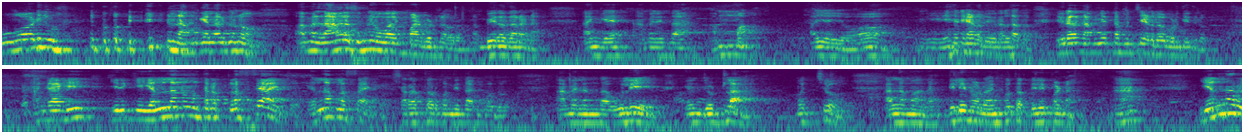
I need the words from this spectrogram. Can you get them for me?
ಓಡಿ ನಮ್ಗೆಲ್ಲರಿಗೂ ಆಮೇಲೆ ನಾವೆಲ್ಲ ಸುಮ್ಮನೆ ಹೋಗಕ್ಕೆ ಮಾಡ್ಬಿಟ್ರು ಅವರು ನಮ್ಮ ಬೀರಧಾರಣ ಹಂಗೆ, ಆಮೇಲಿಂದ ಅಮ್ಮ, ಅಯ್ಯಯ್ಯೋ, ಏನು ಹೇಳೋದು ಇವರೆಲ್ಲರೂ ಇವರೆಲ್ಲ ನಮಗಿಂತ ಮುಂಚೆ ಹಿಡ್ದೋಗ್ಬಿಡ್ತಿದ್ರು ಹಂಗಾಗಿ ಇದಕ್ಕೆ ಎಲ್ಲನೂ ಒಂಥರ ಪ್ಲಸ್ಸೇ ಆಯಿತು, ಎಲ್ಲ ಪ್ಲಸ್ ಆಯಿತು. ಶರತ್ ಅವ್ರು ಬಂದಿದ್ದಾಗ್ಬೋದು, ಆಮೇಲಿಂದ ಹುಲಿ, ಇವನು ಜುಟ್ಲ, ಮುಚ್ಚು, ಅಲ್ಲಮ್ಮ ದಿಲಿ ನೋಡು ಹೆಂಗೆ ಕೂತ ದಿಲೀಪಣ್ಣ ಆ? ಎಲ್ಲರೂ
